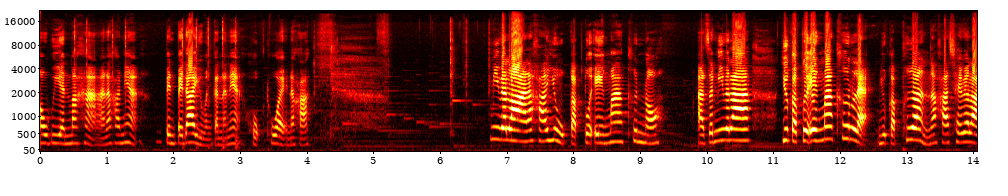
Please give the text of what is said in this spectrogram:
มาเวียนมาหานะคะเนี่ยเป็นไปได้อยู่เหมือนกันนะเนี่ยหกถ้วยนะคะ มีเวลานะคะอยู่กับตัวเองมากขึ้นเนาะอาจจะมีเวลาอยู่กับตัวเองมากขึ้นแหละ อยู่กับเพื่อนนะคะ ใช้เวลา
